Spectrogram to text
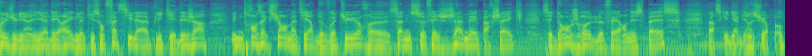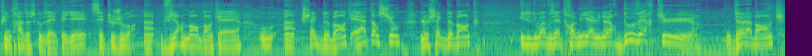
Oui, Julien, il y a des règles qui sont faciles à appliquer. Déjà, une transaction en matière de voiture, euh, ça ne se fait jamais par chèque. C'est dangereux de le faire en espèces parce qu'il n'y a bien sûr aucune trace de ce que vous avez payé. C'est toujours un virement bancaire ou un chèque de banque. Et attention, le chèque de banque, il doit vous être remis à une heure d'ouverture de la banque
